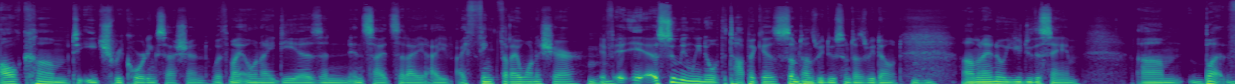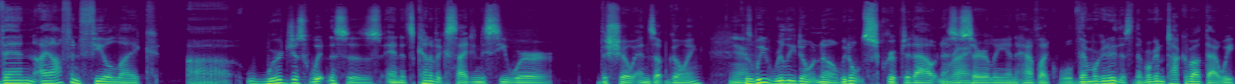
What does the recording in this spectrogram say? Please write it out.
I'll come to each recording session with my own ideas and insights that I I, I think that I want to share. Mm-hmm. If assuming we know what the topic is, sometimes mm-hmm. we do, sometimes we don't. Mm-hmm. Um, and I know you do the same. Um, but then I often feel like uh, we're just witnesses, and it's kind of exciting to see where the show ends up going because yeah. we really don't know. We don't script it out necessarily right. and have like, well, then we're going to do this, then we're going to talk about that. We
